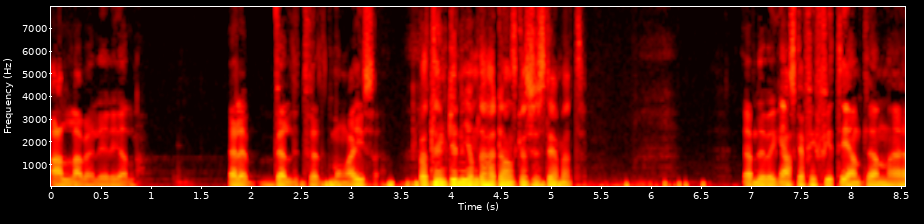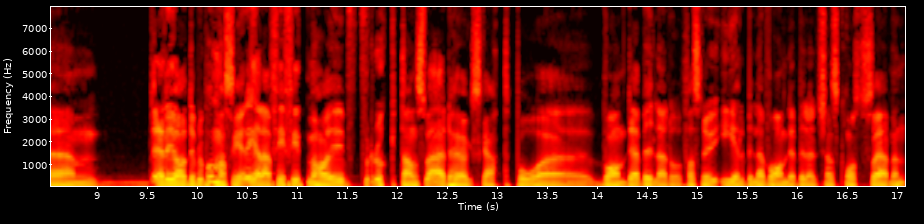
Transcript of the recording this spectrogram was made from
Alla väljer el. Eller väldigt, väldigt många gissar. Vad tänker ni om det här danska systemet? Ja, det är väl ganska fiffigt egentligen. Eller ja, det beror på hur man ser det hela. Fiffigt med att ha ju fruktansvärd hög skatt på eh, vanliga bilar då. Fast nu är elbilar vanliga bilar. Det känns konstigt att säga men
